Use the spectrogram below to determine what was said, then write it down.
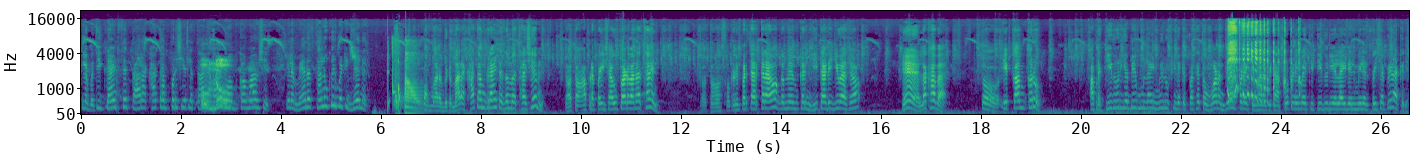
એટલે બધી ગ્રાન્ટ છે તારા ખાતામાં પડશે એટલે તારા ખાતામાં કામ આવશે. એટલે મહેનત ચાલુ કરી બટી મહેનત. મારા મારો બેટો મારા ખાતામાં ગ્રાન્ટ જમા થશે એમ ને. તો તો આપણે પૈસા ઉપાડવાના થાય ને. તો તો ચૂંટણી પ્રચાર કરાવો, ગમે એમ કરીને જીતાડી જીવા છો હે. લખાબા તો એક કામ કરો. આપણે તીદુરિયા બે હું લાઈન મિલ ઉઠીને કે પાસે તો મણ જેમ પડે કે મારા બેટા ચૂંટણીમાંથી તીદુરિયા લાવી લઈને મિલે પૈસા ભેળા કર્યા.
